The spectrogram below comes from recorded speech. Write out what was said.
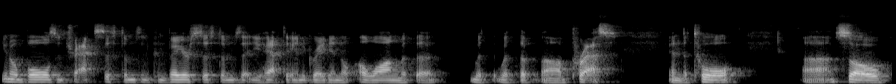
you know bowls and track systems and conveyor systems that you have to integrate in along with the with with the uh, press and the tool. Uh, so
